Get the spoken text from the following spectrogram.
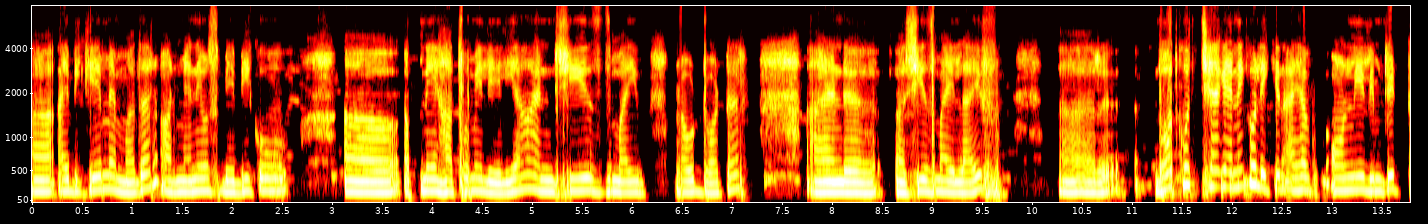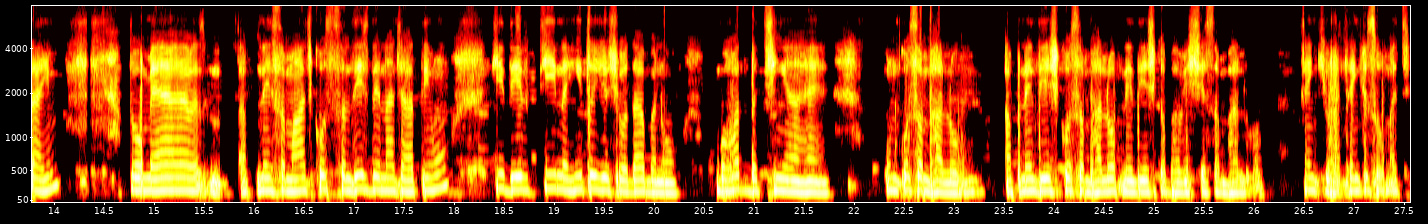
I became a mother और मैंने उस बेबी को uh, अपने हाथों में ले लिया and she is my proud daughter and she is my life और बहुत कुछ है कहने को लेकिन I have only limited time तो मैं अपने समाज को संदेश देना चाहती हूँ कि देव की नहीं तो यशोदा बनो। बहुत बच्चियाँ हैं उनको संभालो। अपने देश को संभालो अपने देश का भविष्य संभालो। Thank you thank you so much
